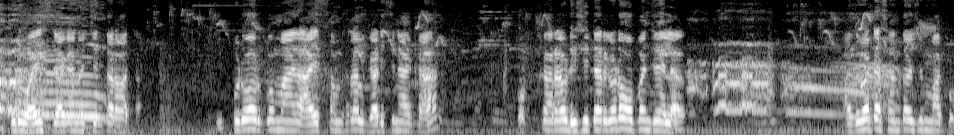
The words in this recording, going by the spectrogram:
ఇప్పుడు వైఎస్ జగన్ వచ్చిన తర్వాత. ఇప్పటి వరకు మా ఐదు సంవత్సరాలు గడిచినాక ఒక్క రౌడీ సీటర్ కూడా ఓపెన్ చేయలేదు. అది ఒకటే సంతోషం మాకు.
